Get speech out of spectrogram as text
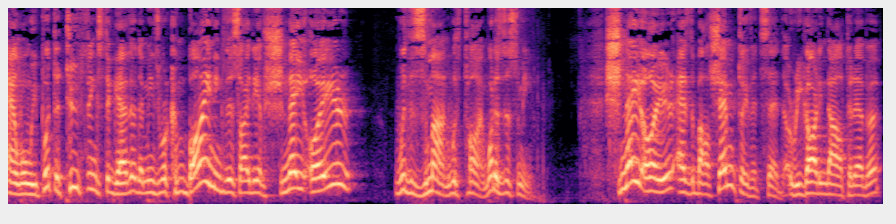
And when we put the two things together, that means we're combining this idea of Shnei Oir with Zman, with time. What does this mean? Shnei Oir, as the Baal Shem Tov had said regarding the Alter Rebbe,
